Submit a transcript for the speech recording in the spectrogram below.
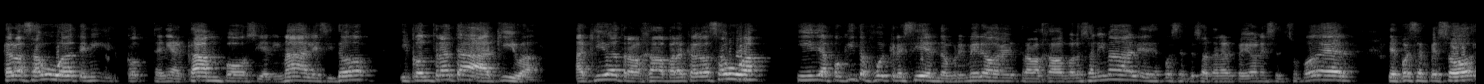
Calva Sabúa tenía, campos y animales y todo, y contrata a Akiva. Akiva trabajaba para Calva Sabúa y de a poquito fue creciendo. Primero trabajaba con los animales, después empezó a tener peones en su poder, después empezó,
